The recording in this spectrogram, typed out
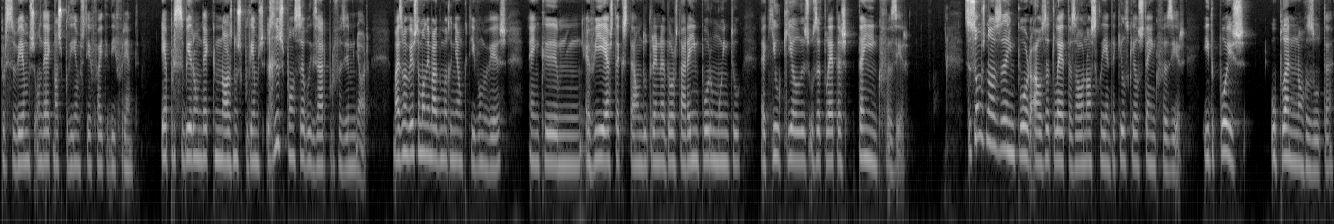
percebemos onde é que nós podíamos ter feito diferente. É perceber onde é que nós nos podemos responsabilizar por fazer melhor. Mais uma vez, estou-me a lembrar de uma reunião que tive uma vez em que hum, havia esta questão do treinador estar a impor muito aquilo que eles, os atletas, têm que fazer. Se somos nós a impor aos atletas, ao nosso cliente, aquilo que eles têm que fazer e depois o plano não resulta,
